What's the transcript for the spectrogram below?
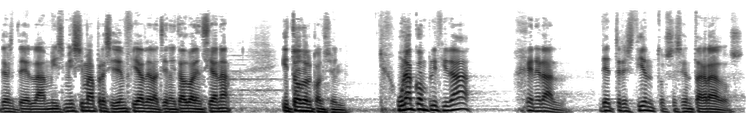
desde la mismísima presidencia de la Generalitat Valenciana y todo el Consejo una complicidad general de 360 grados,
